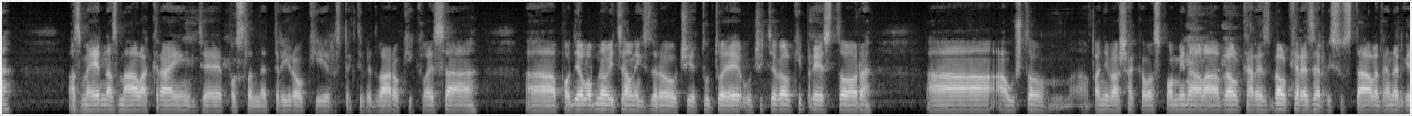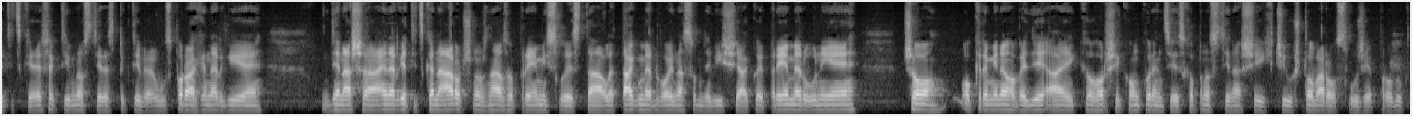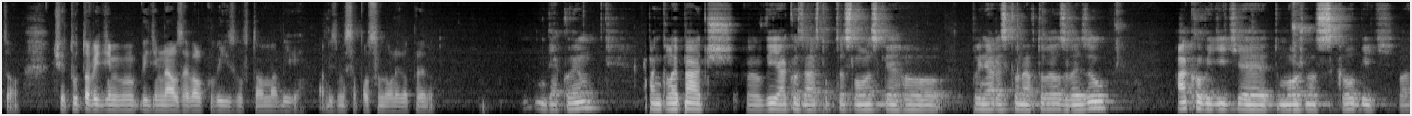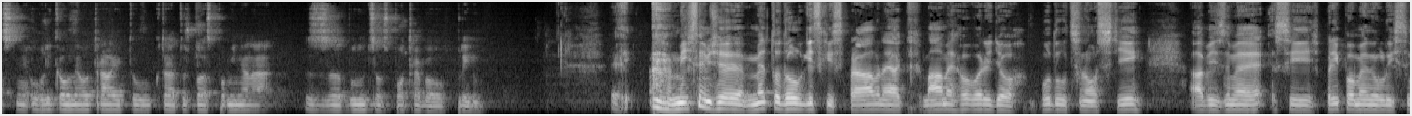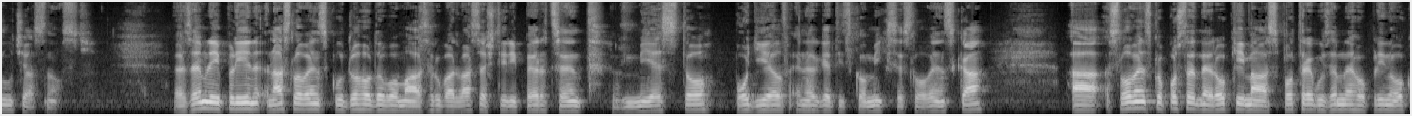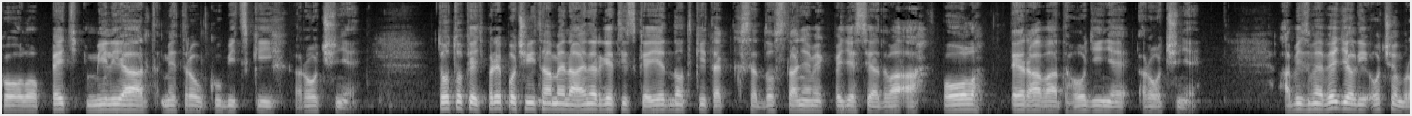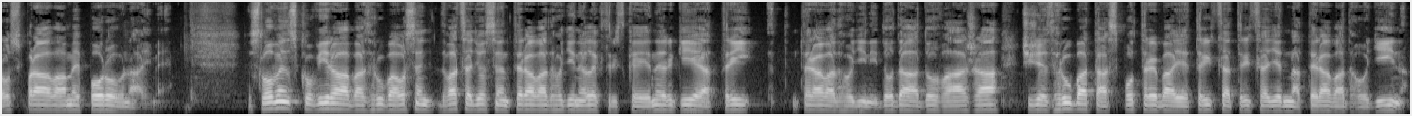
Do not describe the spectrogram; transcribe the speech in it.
a sme jedna z mála krajín, kde posledné 3 roky, respektíve 2 roky klesá a podiel obnoviteľných zdrojov, čiže tuto je určite veľký priestor. A, a už to pani Vašáková spomínala, veľká, veľké rezervy sú stále v energetickej efektívnosti, respektíve v úsporách energie, kde naša energetická náročnosť názov priemyslu je stále takmer dvojnásobne vyššia ako je priemer únie, čo okrem iného vedie aj k horšej konkurencie schopnosti našich či už tovarov, služieb, produktov. Čiže tuto vidím, vidím naozaj veľkú výzvu v tom, aby, aby sme sa posunuli dopredu. Ďakujem. Pán Klepáč, vy ako zástupca Slovenského plinárenského naftového zväzu, ako vidíte tú možnosť sklbiť vlastne uhlíkovú neutralitu, ktorá tu už bola spomínaná, s budúcou spotrebou plynu? Myslím, že metodologicky správne, ak máme hovoriť o budúcnosti, aby sme si pripomenuli súčasnosť. Zemný plyn na Slovensku dlhodobo má zhruba 24% miesto podiel v energetickom mixe Slovenska. A Slovensko posledné roky má spotrebu zemného plynu okolo 5 miliárd metrov kubických ročne. Toto keď prepočítame na energetické jednotky, tak sa dostaneme k 52,5 terawatt hodine ročne. Aby sme vedeli, o čom rozprávame, porovnajme. Slovensko vyrába zhruba 8, 28 terawatt hodín elektrickej energie a 3 terawatt hodiny dodá, dováža, čiže zhruba tá spotreba je 30-31 terawatt hodín.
